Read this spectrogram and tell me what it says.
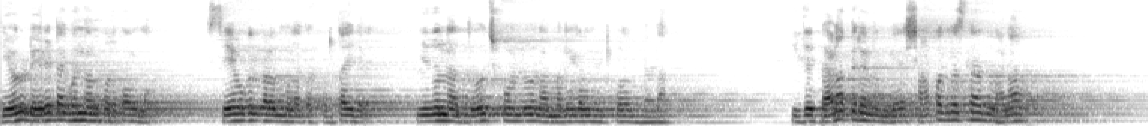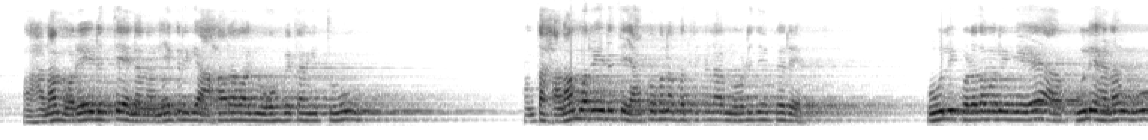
ದೇವರು ಡೈರೆಕ್ಟಾಗಿ ಬಂದು ನಾನು ಕೊಡ್ತಾ ಇಲ್ಲ. ಸೇವಕರುಗಳ ಮೂಲಕ ಕೊಡ್ತಾ ಇದ್ದಾರೆ. ಇದನ್ನು ದೋಚ್ಕೊಂಡು ನಮ್ಮ ಮನೆಗಳನ್ನ ಇಟ್ಕೊಳ್ಳೋದು ಬೇಡ. ಇದು ಬೇಡ ಬೇರೆ ನಮಗೆ. ಶಾಪಗ್ರಸ್ತ ಅದು ಹಣ. ಆ ಹಣ ಮೊರೆ ಇಡುತ್ತೆ. ನಾನು ಅನೇಕರಿಗೆ ಆಹಾರವಾಗಿ ಹೋಗ್ಬೇಕಾಗಿತ್ತು. ಅಂತ ಹಣ ಮೊರೆ ಇಡುತ್ತೆ. ಯಾಕೋಬನ ಪತ್ರಿಕೆ ನಾವು ಬೇರೆ ಕೂಲಿ ಕೊಡದವನಿಗೆ ಆ ಕೂಲಿ ಹಣವು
